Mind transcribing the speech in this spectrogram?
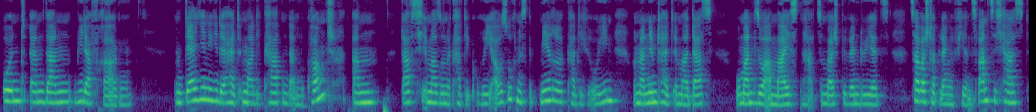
und ähm, dann wieder fragen. Und derjenige, der halt immer die Karten dann bekommt, ähm, darf sich immer so eine Kategorie aussuchen. Es gibt mehrere Kategorien und man nimmt halt immer das, wo man so am meisten hat. Zum Beispiel, wenn du jetzt Zauberstabslänge 24 hast,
